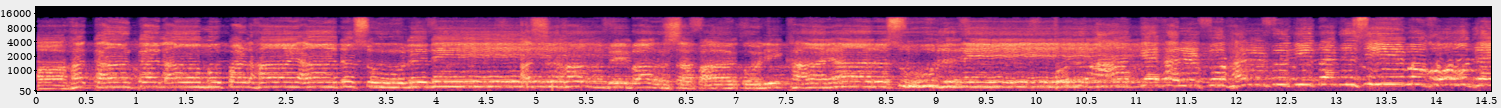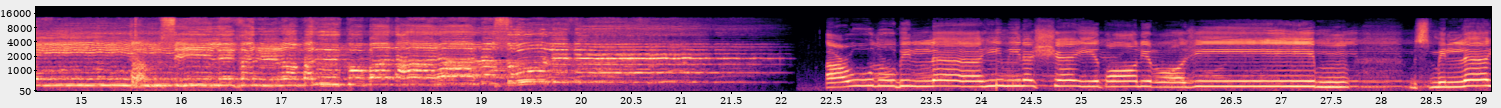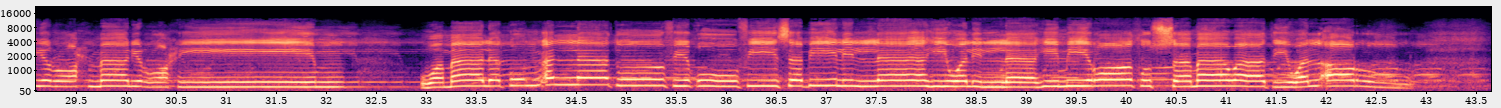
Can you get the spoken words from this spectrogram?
اللہ کا کلام پڑھایا رسول نے، اصحاب صفا کو لکھایا رسول نے۔ قرآن کے حرف حرف کی تقسیم ہو گئی۔ تمثیل ہر عمل کو بنایا رسول نے۔ أعوذ بالله من الشيطان الرجيم بسم الله الرحمن الرحيم. وما لكم ألا تنفقوا في سبيل الله ولله ميراث السماوات والأرض.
